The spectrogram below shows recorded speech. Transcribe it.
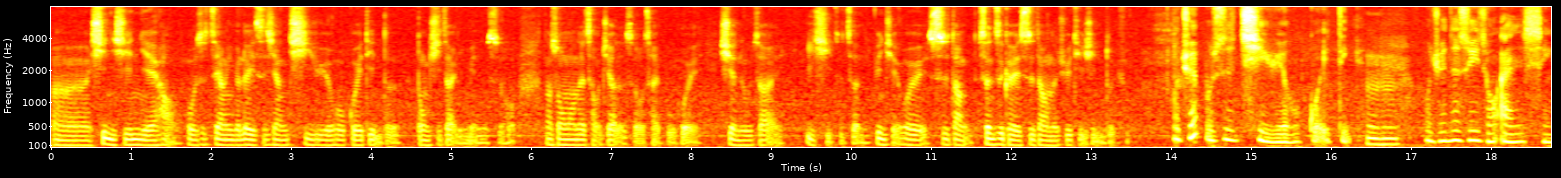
呃信心也好，或者是这样一个类似像契约或规定的东西在里面的时候，那双方在吵架的时候才不会陷入在一气之争，并且会适当甚至可以适当的去提醒对方。我觉得不是契约或规定，嗯哼，我觉得那是一种安心，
